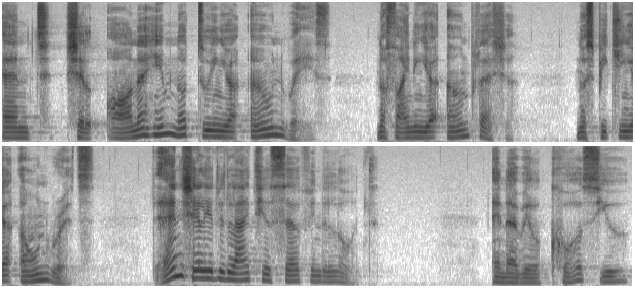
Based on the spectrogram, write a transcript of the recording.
and shall honor him not doing your own ways, nor finding your own pleasure, nor speaking your own words. Then shall you delight yourself in the Lord, and I will cause you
